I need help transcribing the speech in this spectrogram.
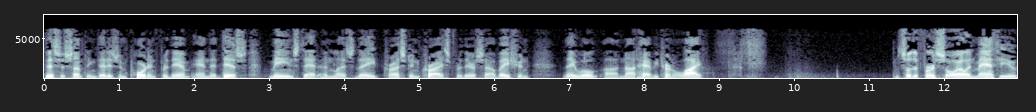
This is something that is important for them and that this means that unless they trust in Christ for their salvation, they will uh, not have eternal life. So the first soil in Matthew,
